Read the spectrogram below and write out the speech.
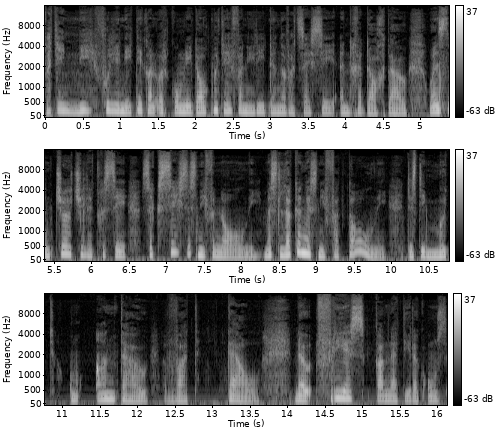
wat jy nie voel jy net nie kan oorkom nie, dalk moet jy van hierdie dinge wat sy sê in gedagte hou. Winston Churchill het gesê, sukses is nie finaal nie, mislukking is nie fataal nie, dis die moed om aan te hou wat tel. Nou vrees kan natuurlik ons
